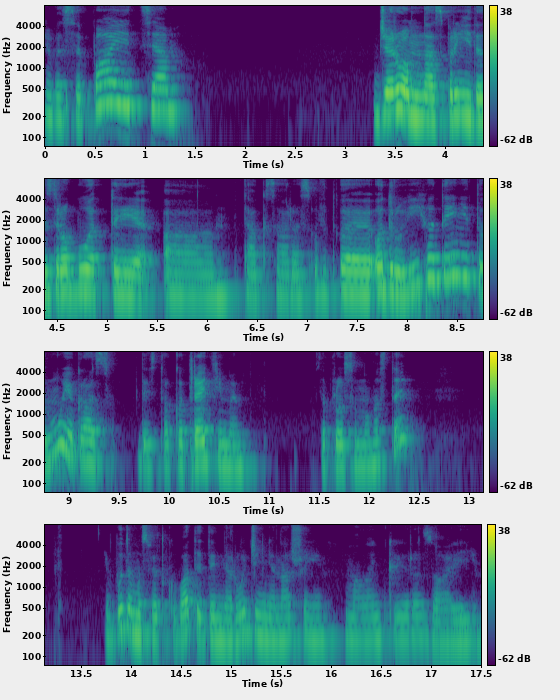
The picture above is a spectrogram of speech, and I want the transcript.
висипається. Джером у нас приїде з роботи а, так, зараз в- е, о другій годині, тому якраз десь так о третій ми запросимо гостей і будемо святкувати день народження нашої маленької Розалії.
